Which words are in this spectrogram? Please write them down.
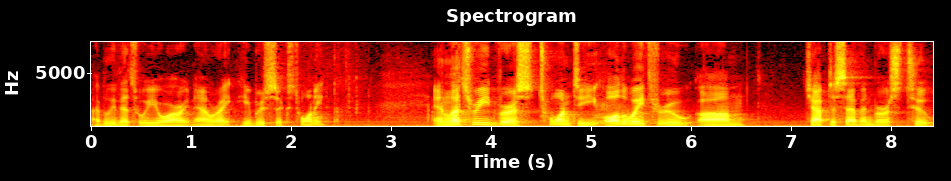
I believe that's where you are right now, right? Hebrews 6:20. And let's read verse 20 all the way through um, chapter 7, verse 2,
